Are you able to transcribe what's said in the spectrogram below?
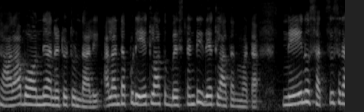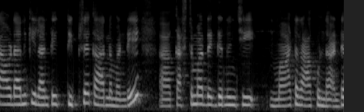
చాలా బాగుంది అన్నట్టు ఉండాలి. అలాంటప్పుడు ఏ క్లాత్ బెస్ట్ అంటే ఇదే క్లాత్ అనమాట నేను సక్సెస్ రావడానికి ఇలాంటి టిప్సే కారణం అండి కస్టమర్ దగ్గర నుంచి మాట రాకుండా అంటే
